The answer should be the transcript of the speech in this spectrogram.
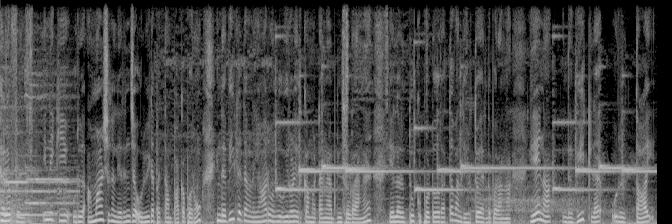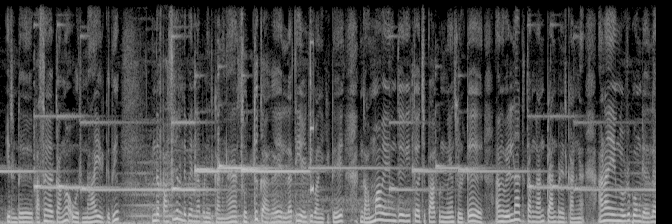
ஹலோ ஃப்ரெண்ட்ஸ் இன்றைக்கி ஒரு அமானுஷங்கள் நிறைஞ்ச ஒரு வீடை பற்றி தான் பார்க்க போகிறோம் இந்த வீட்டில் தங்கின யாரும் வந்து உயிரோடு இருக்க மாட்டாங்க அப்படின்னு சொல்கிறாங்க எல்லோரும் தூக்கு போட்டோ ரத்த வாந்தி எடுத்தோ இறந்து போகிறாங்க ஏன்னா இந்த வீட்டில் ஒரு தாய் இரண்டு பசங்க இருக்காங்க ஒரு நாய் இருக்குது. இந்த பசங்க ரெண்டு பேர் என்ன பண்ணியிருக்கானுங்க? சொத்துக்காக எல்லாத்தையும் எழுதி வாங்கிக்கிட்டு எங்கள் அம்மாவையும் வந்து வீட்டில் வச்சு பார்க்கணுமே சொல்லிட்டு அவங்க வெளிநாட்டு தங்கலான்னு பிளான் பண்ணியிருக்கானுங்க. ஆனால் இவங்க விட்டு போக முடியாதுல்ல?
